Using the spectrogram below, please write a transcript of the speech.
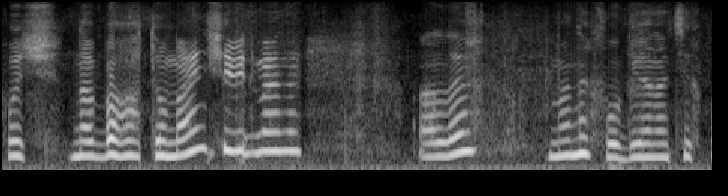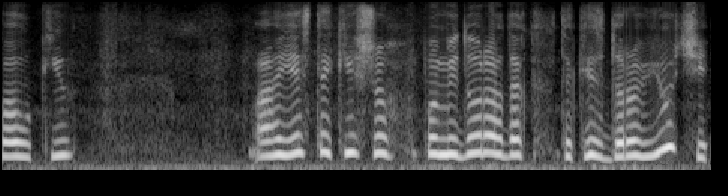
Хоч набагато менший від мене, але в мене фобія на цих пауків. А є такі, що в помідорах так, такі здоров'ючі,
